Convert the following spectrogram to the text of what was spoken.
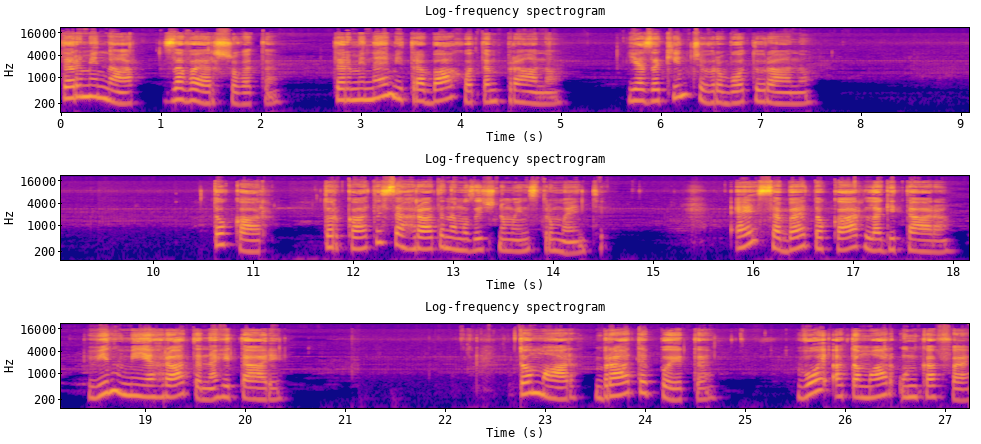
Термінар – завершувати. Терміне мі трабахо темпрано. Я закінчив роботу рано. Токар торкатися, грати на музичному інструменті. Ей себе токар ла гітара. Він вміє грати на гітарі. Томар брати пити. Вой а томар ун кафе.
